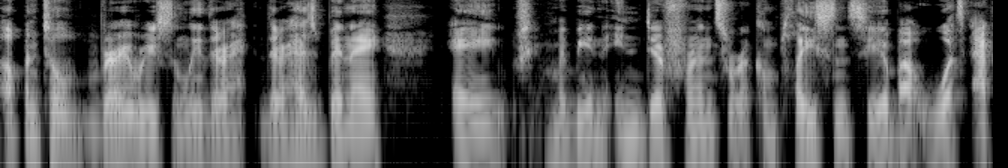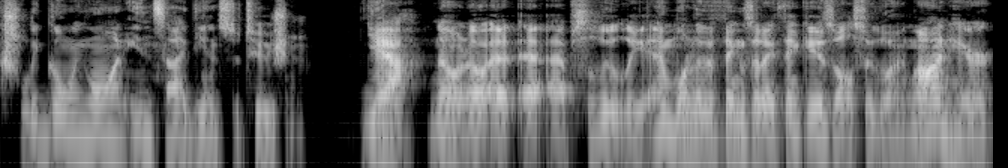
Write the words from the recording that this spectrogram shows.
up until very recently, there there has been a a maybe an indifference or a complacency about what's actually going on inside the institution. Yeah, no, no, absolutely. And one of the things that I think is also going on here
